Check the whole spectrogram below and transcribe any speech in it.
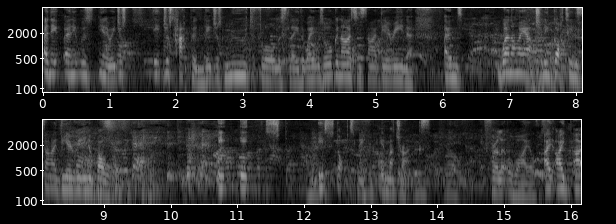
And it and it was, you know, it just it just happened. It just moved flawlessly the way it was organised inside the arena. And when I actually got inside the arena bowl, it it it stopped me in my tracks for a little while. I, I,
